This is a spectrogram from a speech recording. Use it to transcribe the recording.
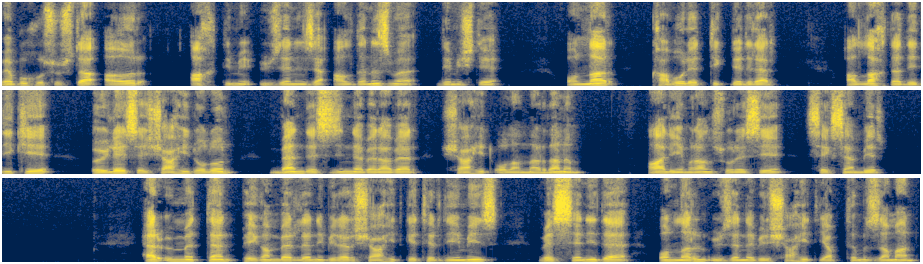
ve bu hususta ağır ahdimi üzerinize aldınız mı demişti. Onlar kabul ettik dediler. Allah da dedi ki öyleyse şahit olun ben de sizinle beraber şahit olanlardanım. Ali İmran suresi 81 Her ümmetten peygamberlerini birer şahit getirdiğimiz ve seni de onların üzerine bir şahit yaptığımız zaman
